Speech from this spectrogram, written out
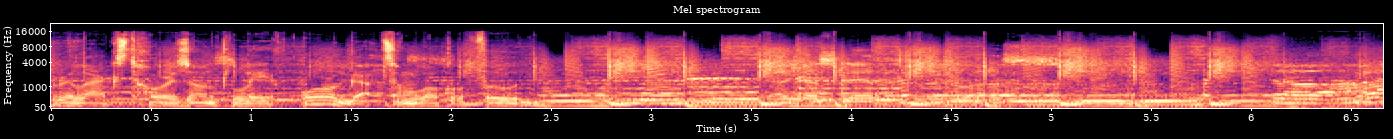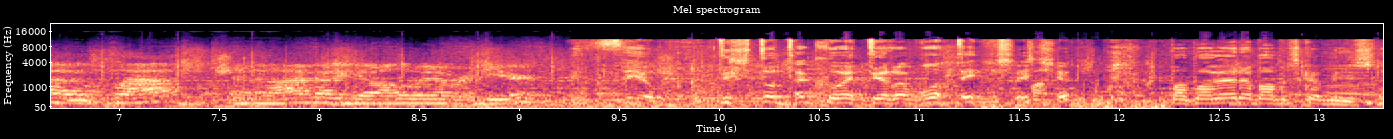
relaxed horizontally, or got some local food. So I'm gonna clap, and then I've got to get all the way over here. Ты что такое? Ты работаешь еще? Папа Вера, бабушка Миша.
